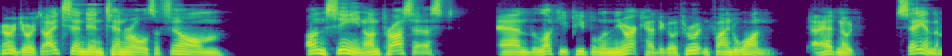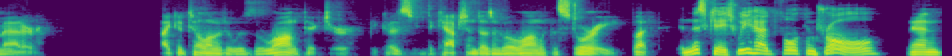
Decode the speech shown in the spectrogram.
Remember, George, I'd send in 10 rolls of film unseen, unprocessed, and the lucky people in New York had to go through it and find one. I had no say in the matter. I could tell them if it was the wrong picture because the caption doesn't go along with the story. But in this case, we had full control, and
